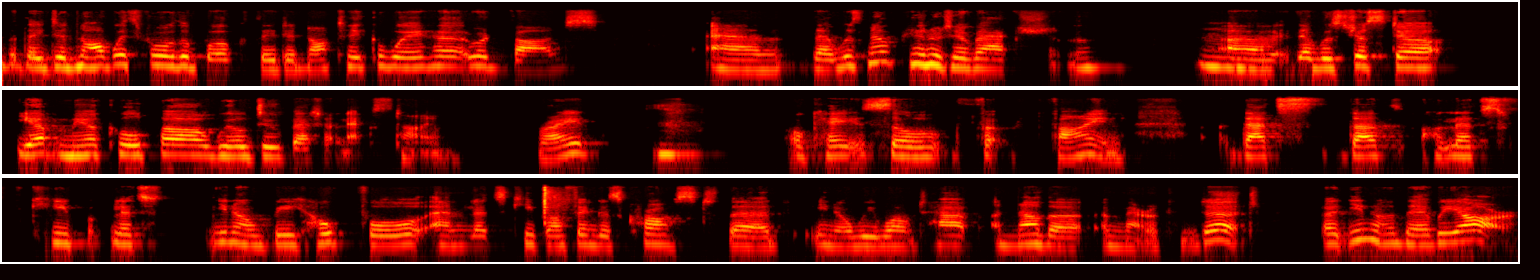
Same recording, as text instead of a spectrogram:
but they did not withdraw the book. They did not take away her advance. And there was no punitive action. Mm. Uh, there was just a, yep, mea culpa, we'll do better next time, right? okay, so f- fine. That's that's let's keep let's you know be hopeful and let's keep our fingers crossed that you know we won't have another American Dirt. But you know there we are,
